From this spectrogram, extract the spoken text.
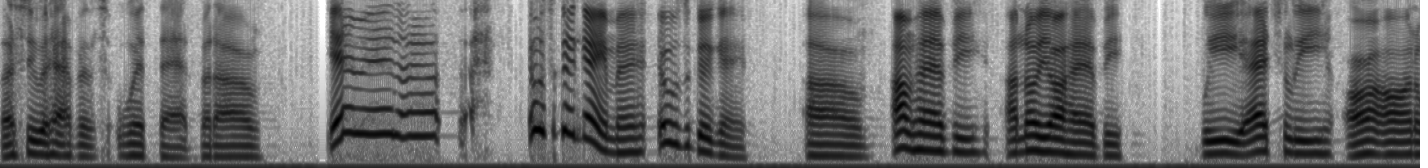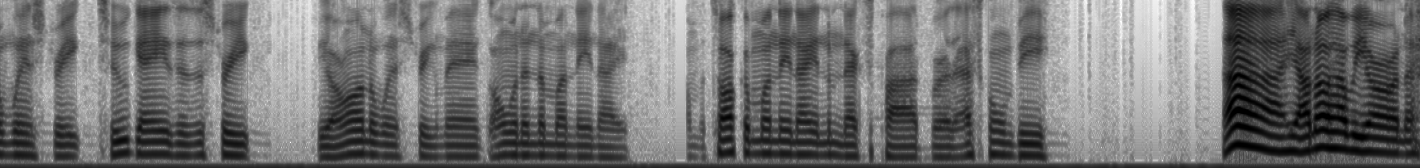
let's see what happens with that. But um, yeah, man, it was a good game, man. It was a good game. Um, I'm happy. I know y'all happy. We actually are on a win streak. Two games is a streak. We are on a win streak, man. Going into Monday night. I'm gonna talk on Monday night in the next pod, bro. That's gonna be ah, y'all know how we are on the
